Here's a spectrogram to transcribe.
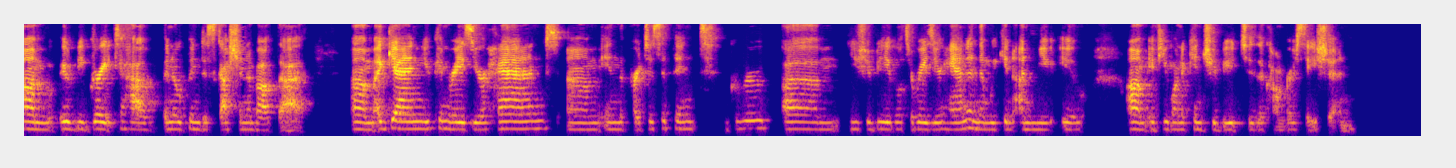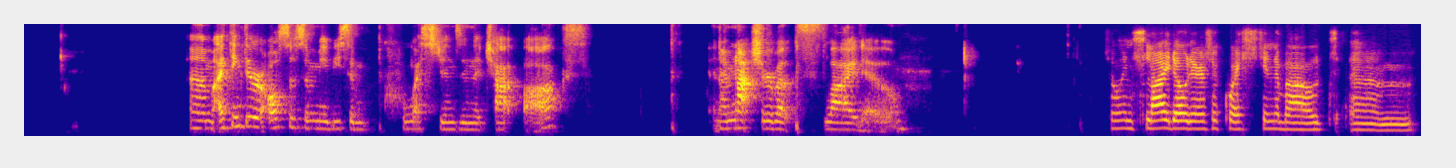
um, it would be great to have an open discussion about that. Um, again, you can raise your hand um, in the participant group. Um, you should be able to raise your hand and then we can unmute you um, if you want to contribute to the conversation. Um, I think there are also some maybe some questions in the chat box. And I'm not sure about Slido. So in Slido, there's a question about um,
